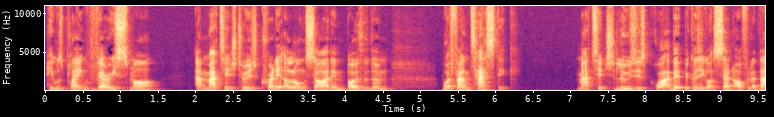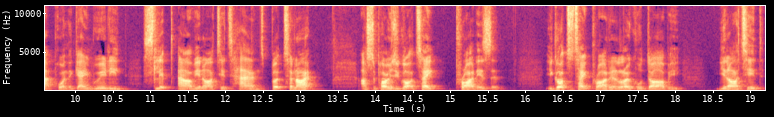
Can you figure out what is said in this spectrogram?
He was playing very smart, and Matic, to his credit, alongside him, both of them were fantastic. Matic loses quite a bit because he got sent off, and at that point, the game really slipped out of United's hands. But tonight, I suppose you've got to take pride. Is you got to take pride in a local derby. United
